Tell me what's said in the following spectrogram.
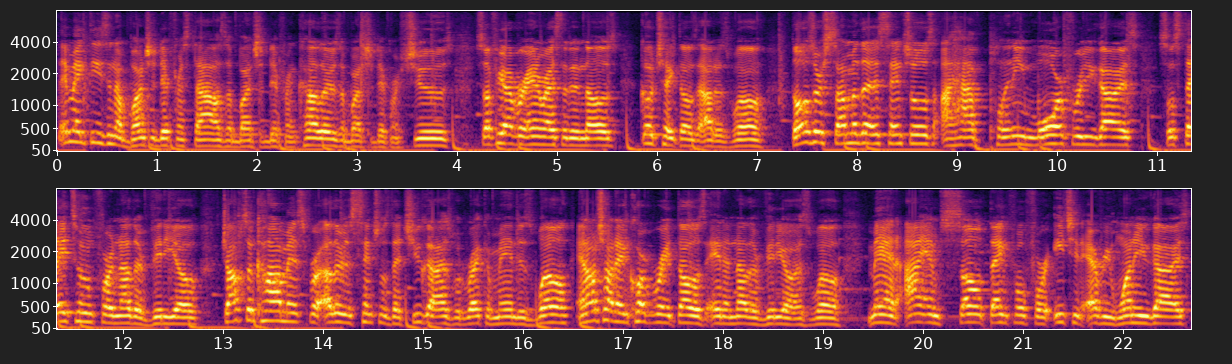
They make these in a bunch of different styles a bunch of different colors a bunch of different shoes. So if you're ever interested in those go check those out as well those are some of the essentials. I have plenty more for you guys so stay tuned for another video. Drop some comments for other essentials that you guys would recommend as well and i'll try to incorporate those in another video as well. Man i am so thankful for each and every one of you guys.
